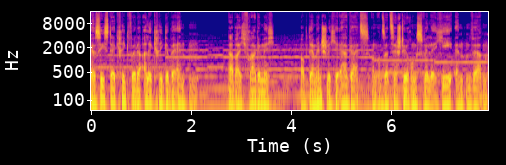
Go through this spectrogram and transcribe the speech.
Es hieß, der Krieg würde alle Kriege beenden. Aber ich frage mich, ob der menschliche Ehrgeiz und unser Zerstörungswille je enden werden.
